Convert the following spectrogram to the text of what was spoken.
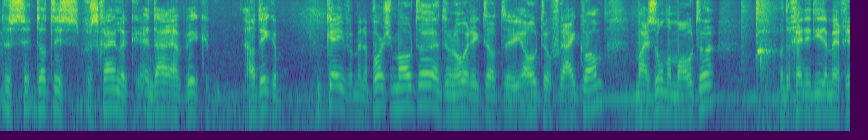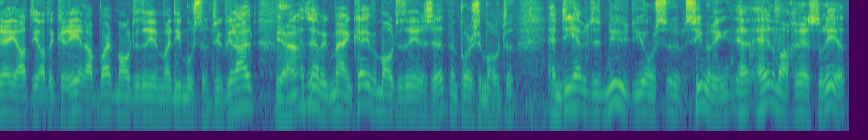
dus eh, dat is waarschijnlijk... En daar heb ik, had ik een, een kever met een Porsche motor. En toen hoorde ik dat die auto vrij kwam, maar zonder motor. Want degene die ermee gereden had, die had een Carrera Bart motor erin, maar die moest er natuurlijk weer uit. Ja. En toen heb ik mijn kevermotor erin gezet, mijn Porsche motor. En die hebben het nu, die jongens uh, Siemering, eh, helemaal gerestaureerd.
